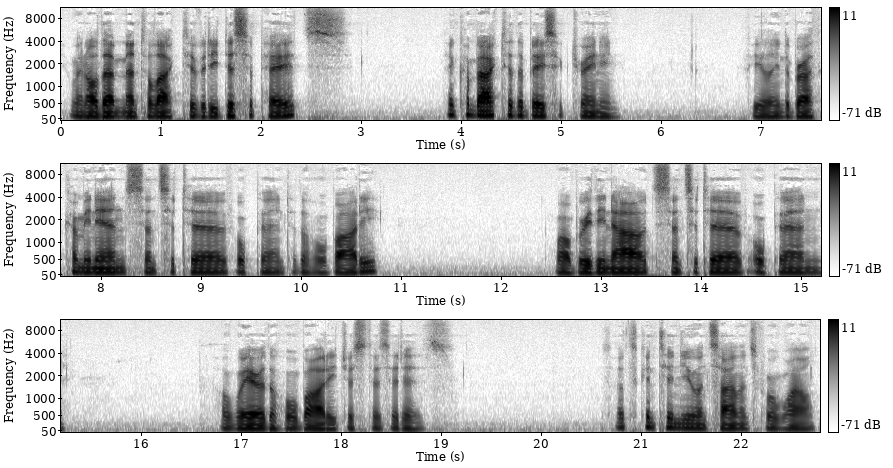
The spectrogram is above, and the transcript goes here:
When all that mental activity dissipates, then come back to the basic training. Feeling the breath coming in, sensitive, open to the whole body. While breathing out, sensitive, open, aware of the whole body just as it is. So let's continue in silence for a while.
